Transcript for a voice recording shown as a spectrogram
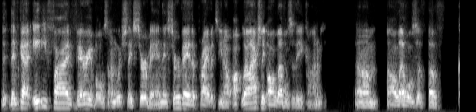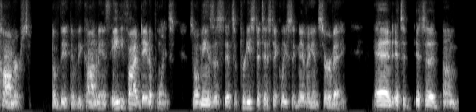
they've got 85 variables on which they survey, and they survey the privates, you know, well, actually all levels of the economy, um, all levels of, of commerce of the of the economy. It's 85 data points. So it means it's, it's a pretty statistically significant survey and it's a it's a um,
